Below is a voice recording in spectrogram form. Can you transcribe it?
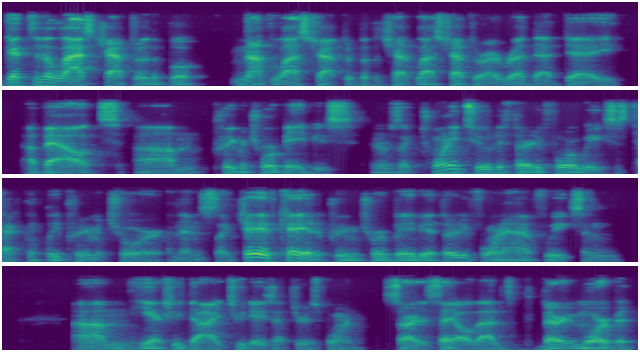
get to the last chapter of the book, not the last chapter, but the chat last chapter I read that day about um, premature babies. And it was like 22 to 34 weeks is technically premature. And then it's like JFK had a premature baby at 34 and a half weeks. And um, he actually died two days after he was born. Sorry to say all that. It's very morbid.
